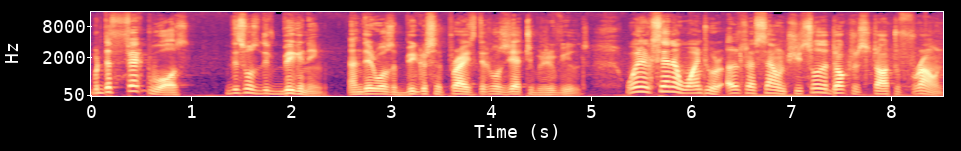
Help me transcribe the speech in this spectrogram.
But the fact was, this was the beginning, and there was a bigger surprise that was yet to be revealed. When Oksana went to her ultrasound, she saw the doctor start to frown.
